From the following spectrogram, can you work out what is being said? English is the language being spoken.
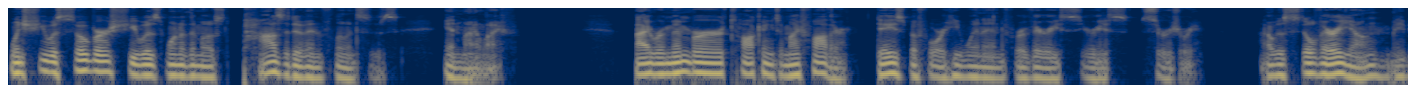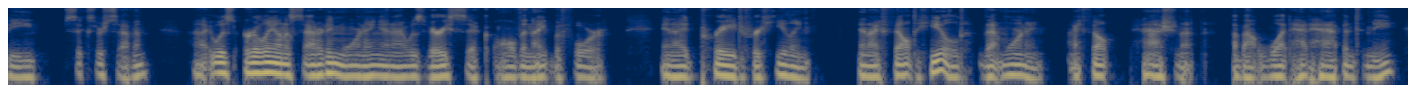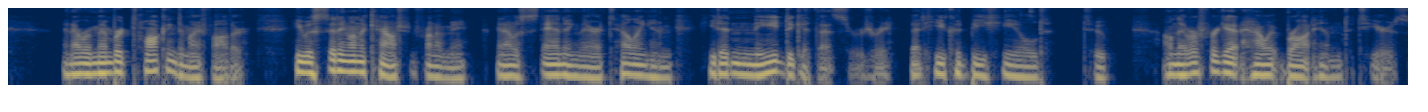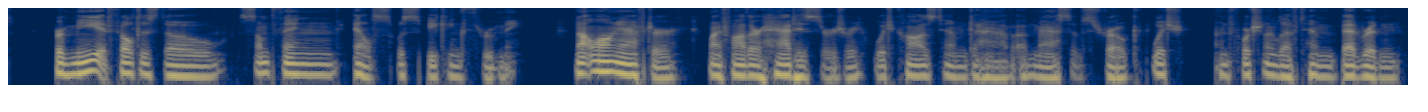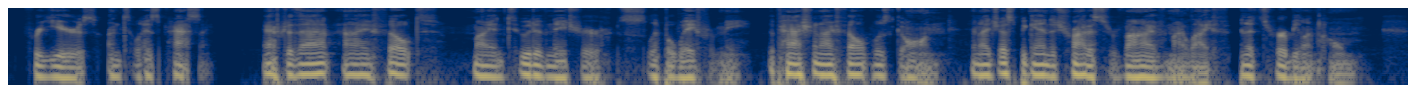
When she was sober, she was one of the most positive influences in my life. I remember talking to my father days before he went in for a very serious surgery. I was still very young, maybe six or seven, uh, it was early on a Saturday morning, and I was very sick all the night before, and I had prayed for healing, and I felt healed that morning. I felt passionate about what had happened to me, and I remembered talking to my father. He was sitting on the couch in front of me, and I was standing there telling him he didn't need to get that surgery, that he could be healed too. I'll never forget how it brought him to tears. For me, it felt as though something else was speaking through me. Not long after, my father had his surgery, which caused him to have a massive stroke, which unfortunately left him bedridden for years until his passing. After that, I felt my intuitive nature slip away from me. The passion I felt was gone, and I just began to try to survive my life in a turbulent home.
